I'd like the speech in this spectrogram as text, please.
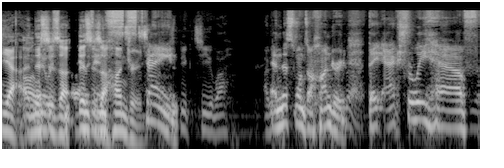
Yeah, and this is was- a this is a hundred. Insane. And this one's a hundred. They actually have,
